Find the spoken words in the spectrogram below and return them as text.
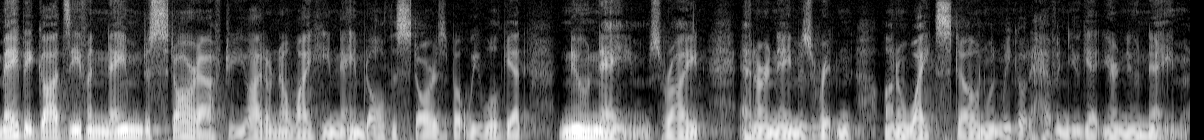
Maybe God's even named a star after you. I don't know why He named all the stars, but we will get new names, right? And our name is written on a white stone when we go to heaven. You get your new name.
